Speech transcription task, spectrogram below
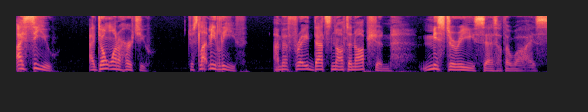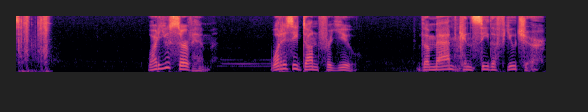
I see you. I don't want to hurt you. Just let me leave. I'm afraid that's not an option. E says otherwise. Why do you serve him? What has he done for you? The man can see the future.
